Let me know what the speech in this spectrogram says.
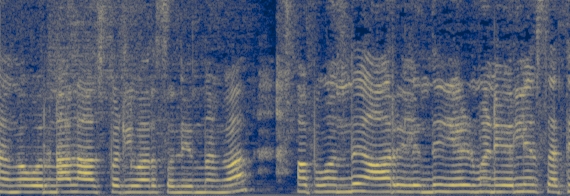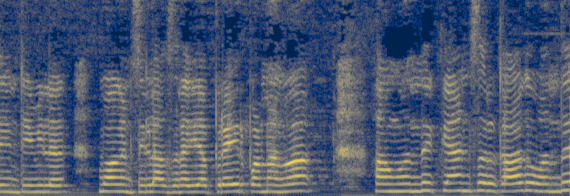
நாங்கள் ஒரு நாள் ஹாஸ்பிட்டல் வர சொல்லியிருந்தாங்க. அப்போ வந்து ஆறுலேருந்து ஏழு மணி வரையிலும் சத்தியம் டிவியில் மோகன் சிலாசர் ஐயா ப்ரேயர் பண்ணாங்க. அவங்க வந்து கேன்சருக்காக வந்து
